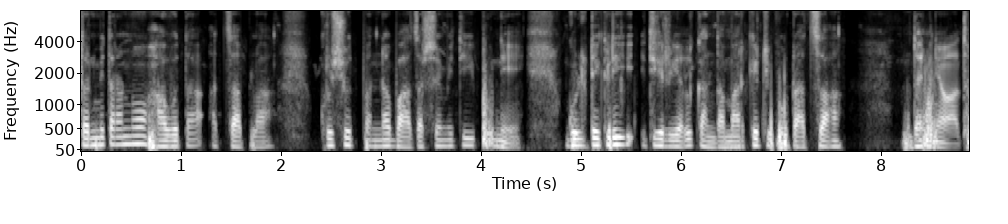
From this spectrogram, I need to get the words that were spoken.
तर मित्रांनो हा होता आजचा आपला कृषी उत्पन्न बाजार समिती पुणे गुलटेकडी येथे रिअल कांदा मार्केट रिपोर्ट आजचा. धन्यवाद.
